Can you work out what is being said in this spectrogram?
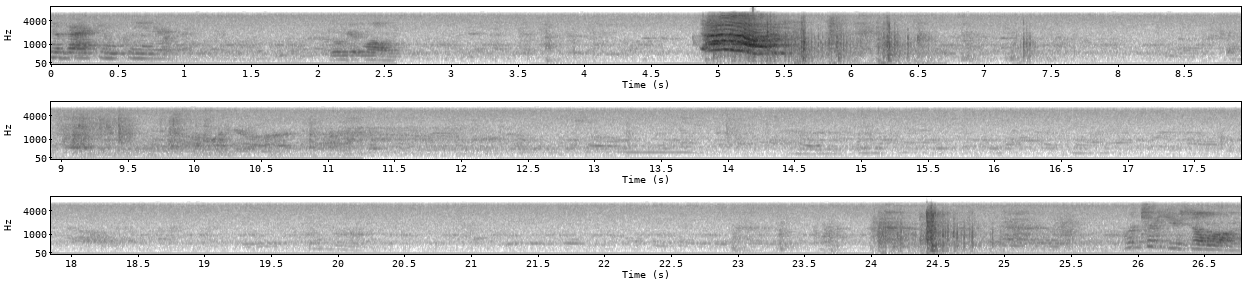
the vacuum cleaner. Go get mom. Ah! What took you so long?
